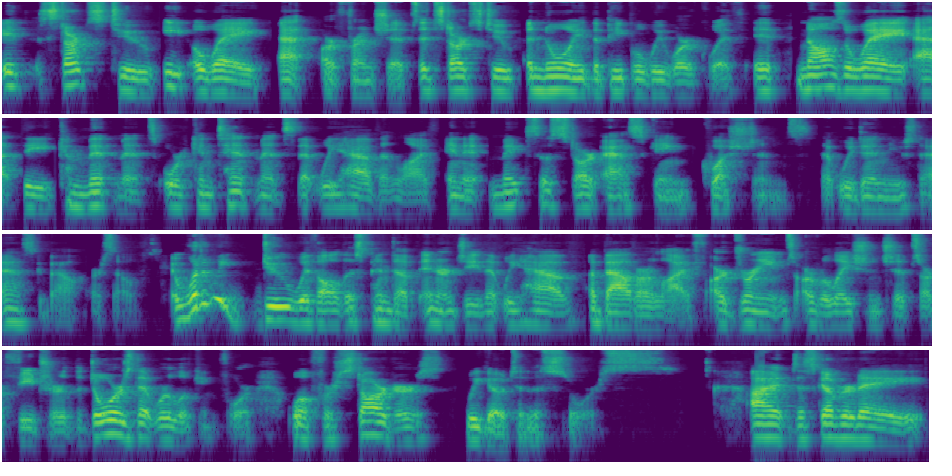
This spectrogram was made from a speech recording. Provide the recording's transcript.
It starts to eat away at our friendships. It starts to annoy the people we work with. It gnaws away at the commitments or contentments that we have in life. And it makes us start asking questions that we didn't used to ask about ourselves. And what do we do with all this pent up energy that we have about our life, our dreams, our relationships, our future, the doors that we're looking for? Well, for starters, we go to the source. I discovered a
